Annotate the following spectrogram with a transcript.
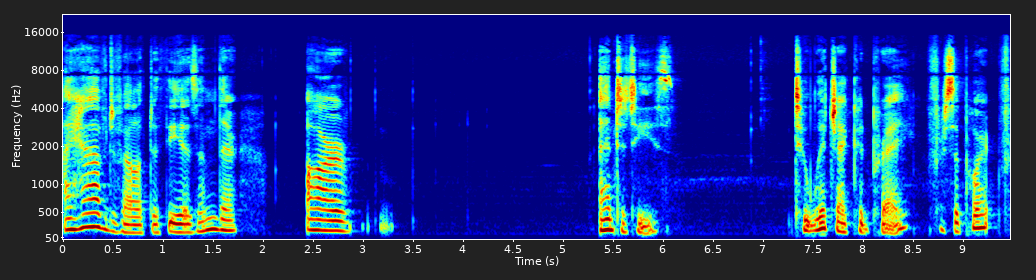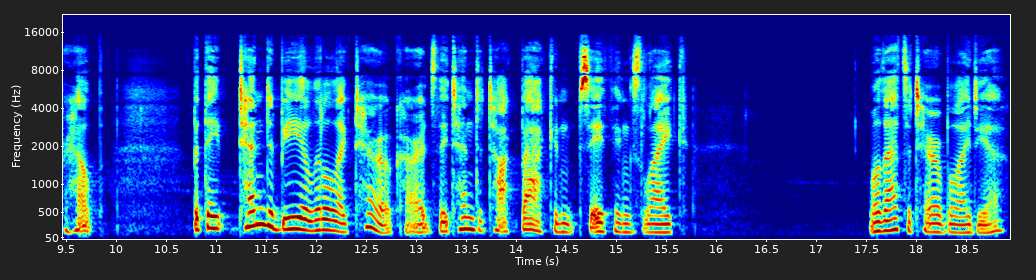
I have developed a theism. There are entities to which I could pray for support, for help. But they tend to be a little like tarot cards. They tend to talk back and say things like, well, that's a terrible idea.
